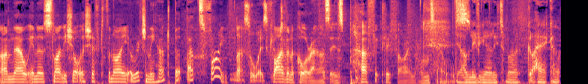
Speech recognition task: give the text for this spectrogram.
I'm now in a slightly shorter shift than I originally had, but that's fine. That's always good. Five and a quarter hours is perfectly fine on tells. Yeah, I'm leaving early tomorrow. Got a haircut.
